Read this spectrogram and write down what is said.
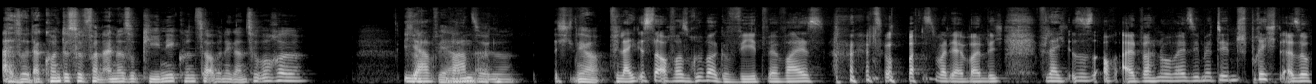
Also da konntest du von einer Zucchini, konntest du aber eine ganze Woche ja, werden. Wahnsinn. Also, ich, ja. Vielleicht ist da auch was rübergeweht, wer weiß. Also weiß man ja immer nicht. Vielleicht ist es auch einfach nur, weil sie mit denen spricht. Also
